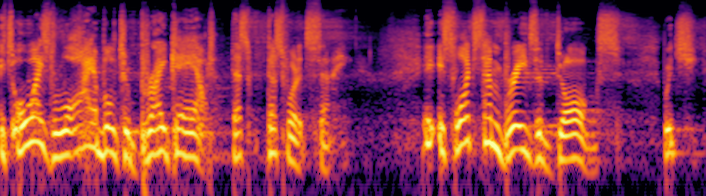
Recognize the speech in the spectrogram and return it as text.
it's always liable to break out. That's, that's what it's saying. It's like some breeds of dogs, which,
